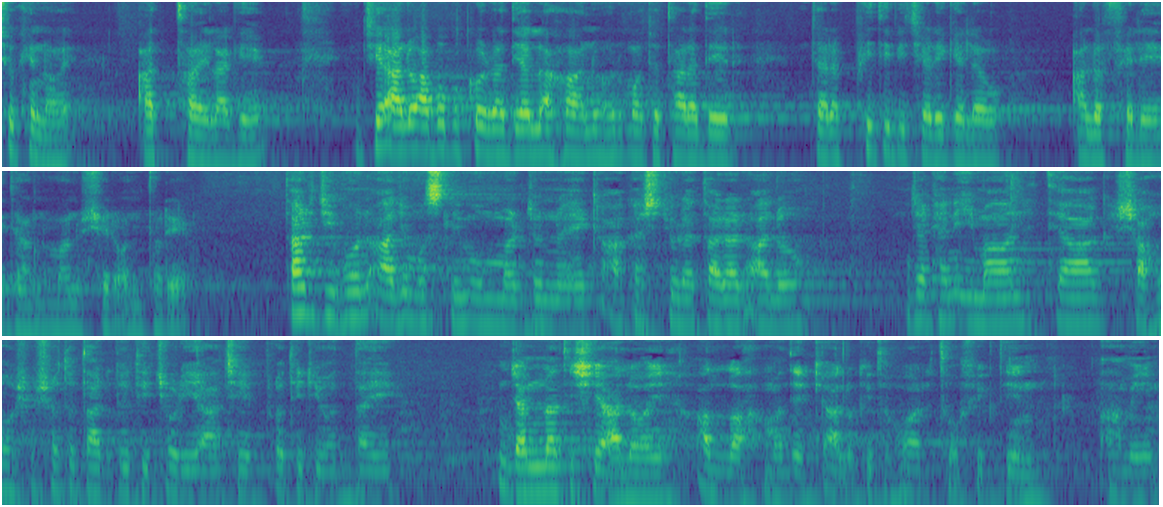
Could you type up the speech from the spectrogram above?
চোখে নয়, আত্মায় লাগে। যে আলো আবু বকর রাদি আল্লাহ আনুহর মতো তারাদের, যারা পৃথিবী ছেড়ে গেলেও আলো ফেলে যান মানুষের অন্তরে। তার জীবন আজও মুসলিম উম্মার জন্য এক আকাশজোড়া তারার আলো, যেখানে ইমান ত্যাগ, সাহস ও সততার দুটি ছড়িয়ে আছে প্রতিটি অধ্যায়ে। জান্নাতি সে আলোয় আল্লাহ আমাদেরকে আলোকিত হওয়ার তৌফিক দিন। আমিন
